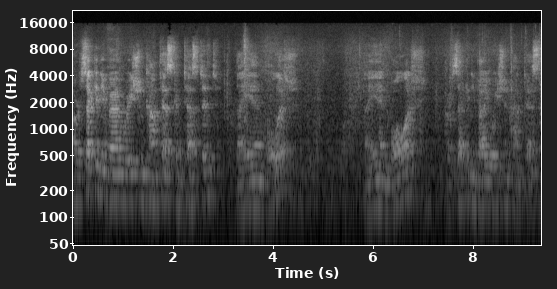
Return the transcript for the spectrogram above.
Our second evaluation contest contestant, Diane Bolish. Diane Bolish, our second evaluation contest.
